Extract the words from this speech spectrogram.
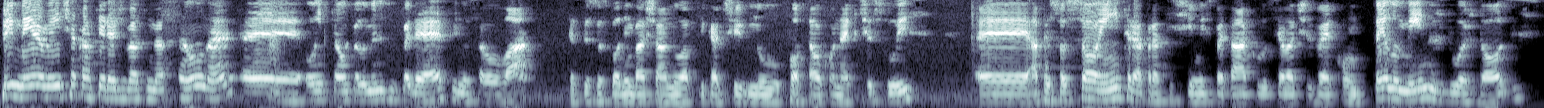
primeiramente a carteira de vacinação, né? É, ou então pelo menos um PDF no celular que as pessoas podem baixar no aplicativo, no portal Connect SUS. É, a pessoa só entra para assistir um espetáculo se ela tiver com pelo menos duas doses.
